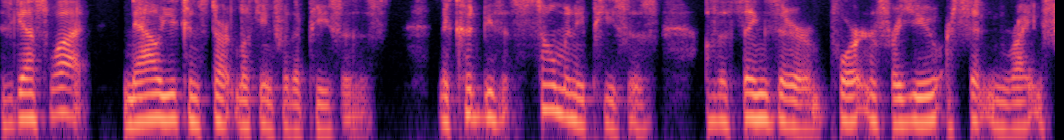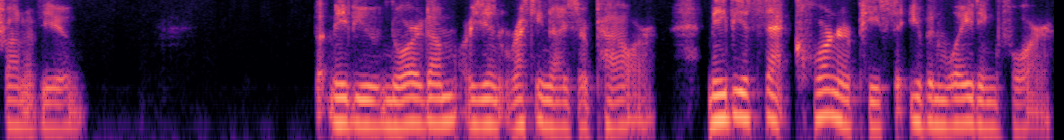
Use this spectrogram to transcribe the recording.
is guess what? Now you can start looking for the pieces. And it could be that so many pieces of the things that are important for you are sitting right in front of you. But maybe you ignored them or you didn't recognize their power. Maybe it's that corner piece that you've been waiting for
